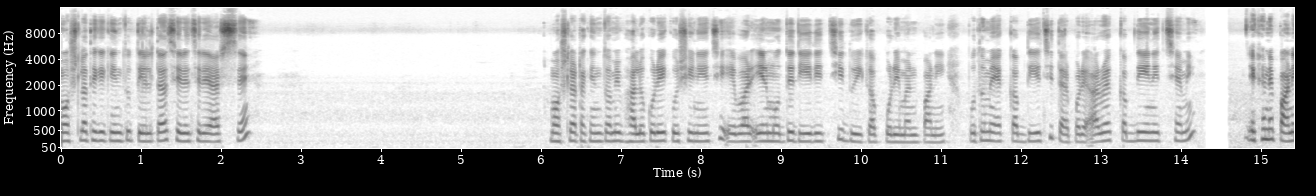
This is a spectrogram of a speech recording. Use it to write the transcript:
মশলা থেকে কিন্তু তেলটা ছেড়ে ছেড়ে আসছে। মশলাটা কিন্তু আমি ভালো করেই কষিয়ে নিয়েছি। এবার এর মধ্যে দিয়ে দিচ্ছি দুই কাপ পরিমাণ পানি। প্রথমে এক কাপ দিয়েছি, তারপরে আরও এক কাপ দিয়ে নিচ্ছি আমি। এখানে পানি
